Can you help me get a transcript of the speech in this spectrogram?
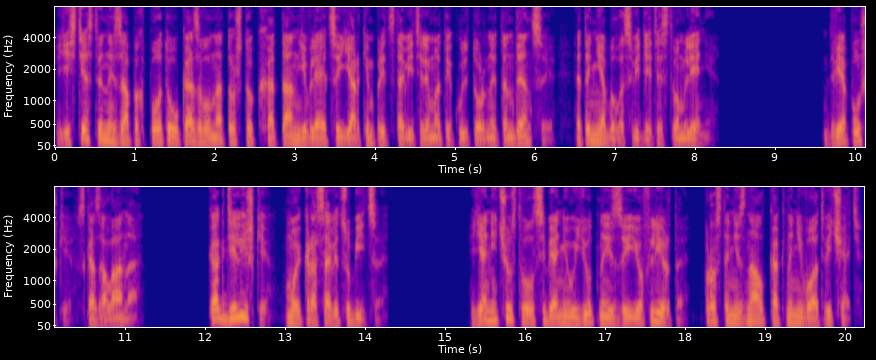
Естественный запах пота указывал на то, что Кхатан является ярким представителем этой культурной тенденции. Это не было свидетельством лени. «Две пушки», — сказала она. «Как делишки, мой красавец-убийца?» Я не чувствовал себя неуютно из-за ее флирта, просто не знал, как на него отвечать.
